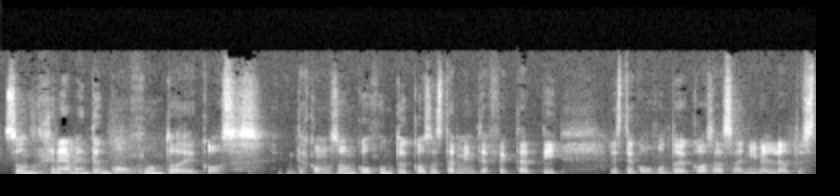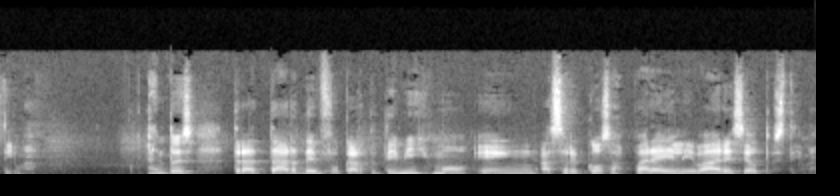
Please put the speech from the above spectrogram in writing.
Son generalmente un conjunto de cosas. Entonces, como son un conjunto de cosas, también te afecta a ti este conjunto de cosas a nivel de autoestima. Entonces, tratar de enfocarte a ti mismo en hacer cosas para elevar ese autoestima.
